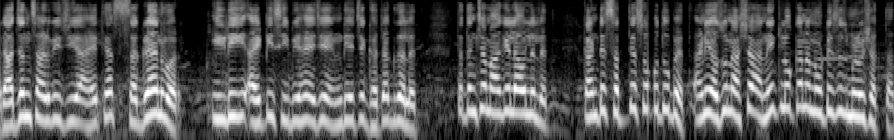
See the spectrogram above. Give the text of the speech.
राजन साळवी जी आहेत ह्या सगळ्यांवर ED I T C B I J N D एचे घटक दल आहेत तर त्यांच्या मागे लावलेले आहेत. कारण ते सत्तेसोबत उभे आहेत. आणि अजून अशा अनेक लोकांना नोटिसेस मिळू शकतात.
